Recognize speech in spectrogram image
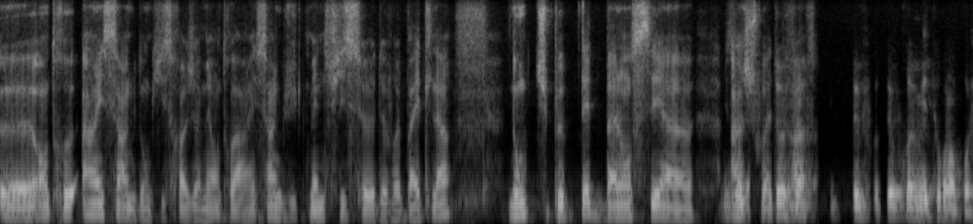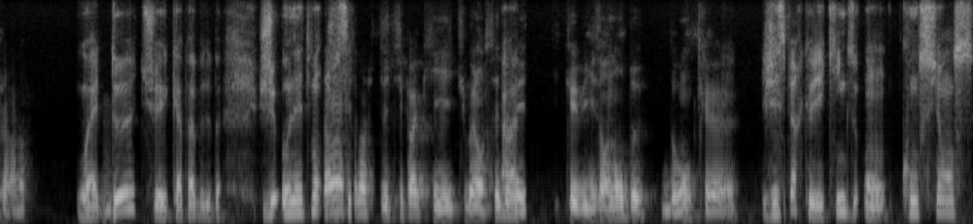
euh, entre 1 et 5, donc il sera jamais entre 1 et 5 vu que Memphis euh, devrait pas être là. Donc tu peux peut-être balancer un choix de deux, draft. first- deux, deux premiers tours l'an prochain. Alors. ouais Mhm. deux, tu es capable de. Je, honnêtement, Non, je sais non, je te dis pas que tu balançais deux, Ah. mais qu'ils en ont deux. Donc, euh, J'espère que les Kings ont conscience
